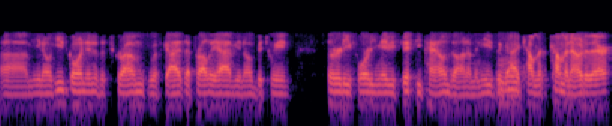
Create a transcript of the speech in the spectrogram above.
Um, you know, he's going into the scrums with guys that probably have, you know, between 30, 40, maybe 50 pounds on him, and he's the guy coming coming out of there.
